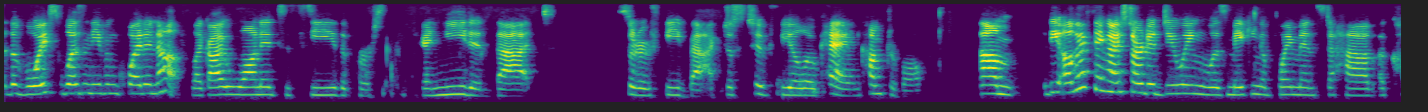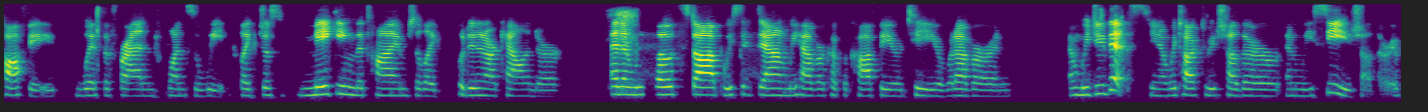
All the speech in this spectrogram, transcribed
the voice wasn't even quite enough. Like I wanted to see the person. Like I needed that sort of feedback just to feel okay and comfortable. Um, the other thing I started doing was making appointments to have a coffee with a friend once a week, like just making the time to like put it in our calendar. And then we both stop, we sit down, we have our cup of coffee or tea or whatever, and and we do this. You know we talk to each other and we see each other if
